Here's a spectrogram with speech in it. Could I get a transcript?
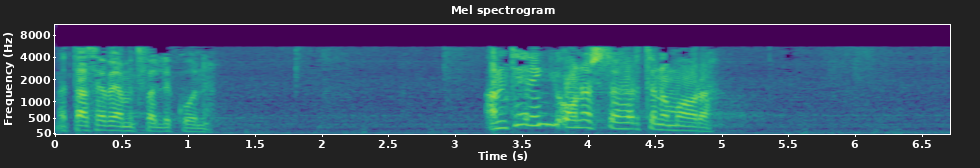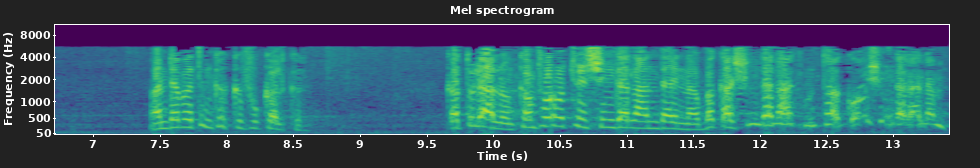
መታሰቢያ የምትፈልግ ከሆነ። I'm telling ነው ማውራ አንደበትን ከክፉ ከልክል ቀጥሎ ያለውን ከንፈሮችን ሽንገላ እንዳይና በቃ ሽንገላ የምታውቀው ሽንገላ ለምን?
